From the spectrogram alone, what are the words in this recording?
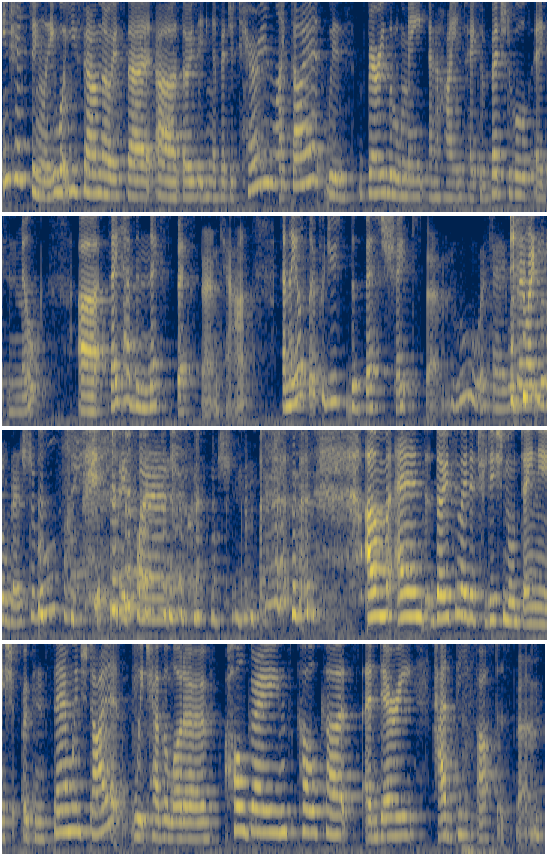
Interestingly, what you found though is that uh, those eating a vegetarian like diet with very little meat and a high intake of vegetables, eggs, and milk, uh, they had the next best sperm count. And they also produce the best shaped sperm. Ooh, okay. Were they like little vegetables? Like eggplant, mushroom. Um, and those who ate a traditional Danish open sandwich diet, which has a lot of whole grains, cold cuts, and dairy, had the fastest sperm.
